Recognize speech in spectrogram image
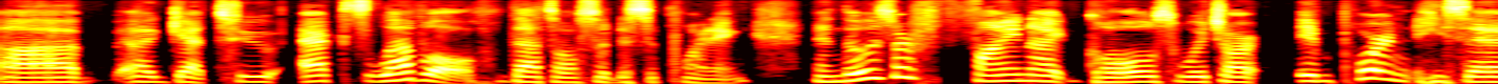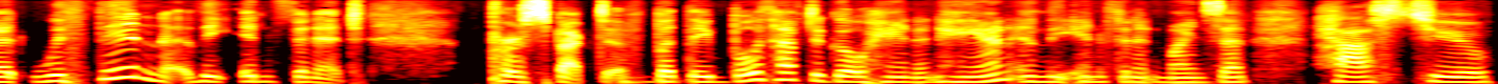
uh, uh get to X level, that's also disappointing. And those are finite goals, which are important, he said, within the infinite perspective, but they both have to go hand in hand, and the infinite mindset has to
